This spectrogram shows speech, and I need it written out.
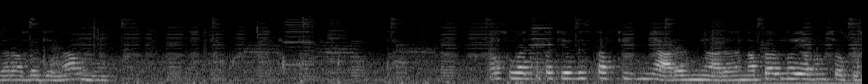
Zaraz będzie na mnie. No słuchajcie, takie wystawki w miarę, w miarę. Na pewno ja bym chciał coś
